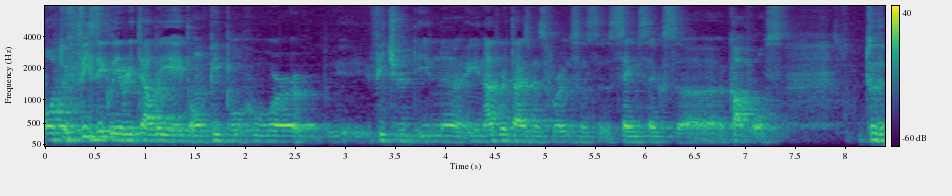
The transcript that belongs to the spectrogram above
or to physically retaliate on people who were featured in uh, in advertisements, for instance, same-sex uh, couples to the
